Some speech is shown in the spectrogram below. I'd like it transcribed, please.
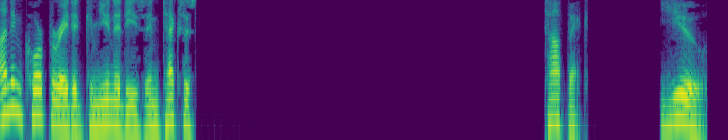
Unincorporated communities in Texas. U.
